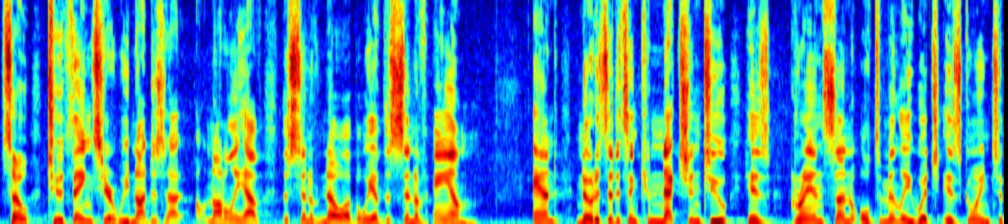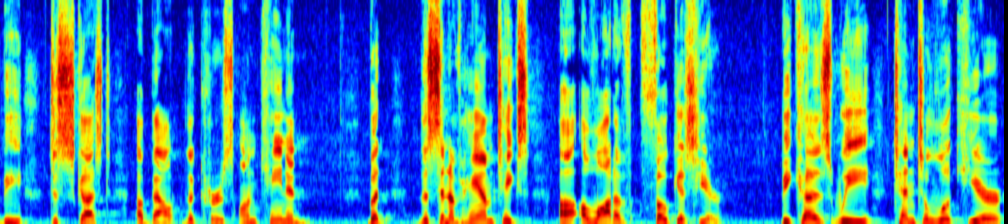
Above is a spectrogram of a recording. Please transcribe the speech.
So, two things here. We not just not only have the sin of Noah, but we have the sin of Ham. And notice that it's in connection to his grandson, ultimately, which is going to be discussed about the curse on Canaan. But the sin of Ham takes a, a lot of focus here because we tend to look here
